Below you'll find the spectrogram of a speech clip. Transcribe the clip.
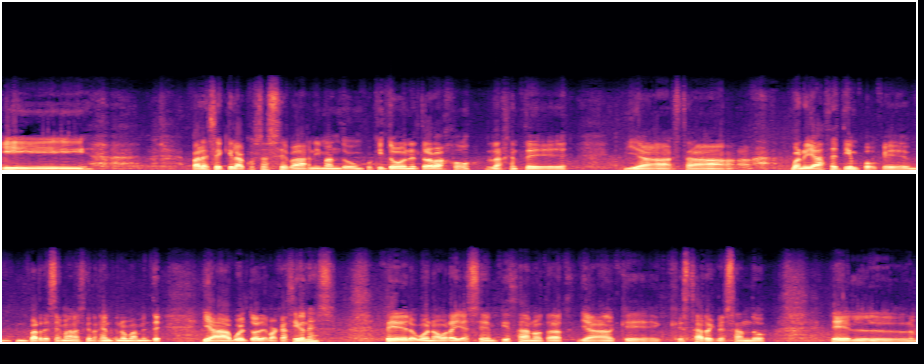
y parece que la cosa se va animando un poquito en el trabajo. La gente ya está, bueno, ya hace tiempo, que un par de semanas que la gente normalmente ya ha vuelto de vacaciones, pero bueno, ahora ya se empieza a notar ya que, que está regresando el,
